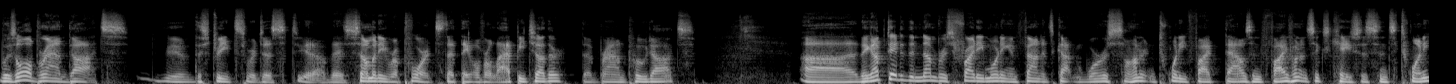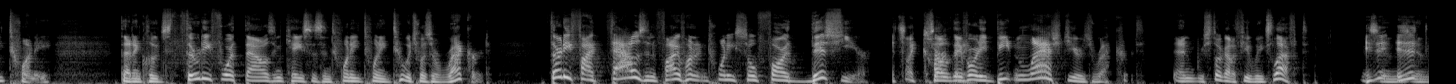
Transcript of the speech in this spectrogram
was all brown dots. The streets were just, you know, there's so many reports that they overlap each other, the brown poo dots. Uh, they updated the numbers Friday morning and found it's gotten worse 125,506 cases since 2020. That includes 34,000 cases in 2022, which was a record. 35,520 so far this year. It's like so they've already beaten last year's record, and we still got a few weeks left. Is it in- is it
